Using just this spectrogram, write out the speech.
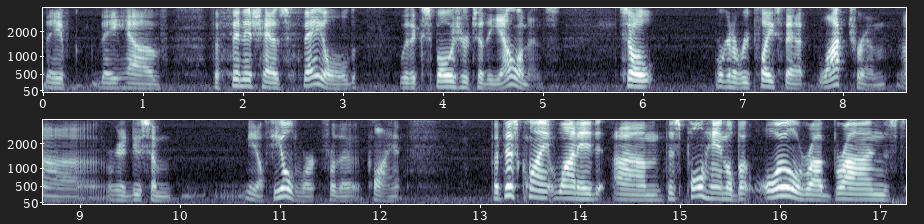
they've they have the finish has failed with exposure to the elements. So we're going to replace that lock trim. Uh, we're going to do some you know field work for the client but this client wanted um, this pole handle, but oil rub bronzed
